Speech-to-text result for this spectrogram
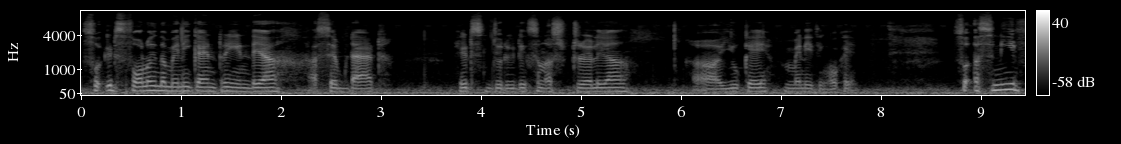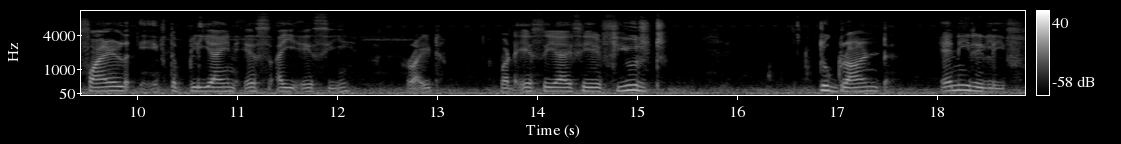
So it's following the many country. India accept that. Its jurisdiction Australia, uh, UK, many thing. Okay. So Ashneer filed if the plea in SIAC, right? But SIAC refused to grant any relief.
